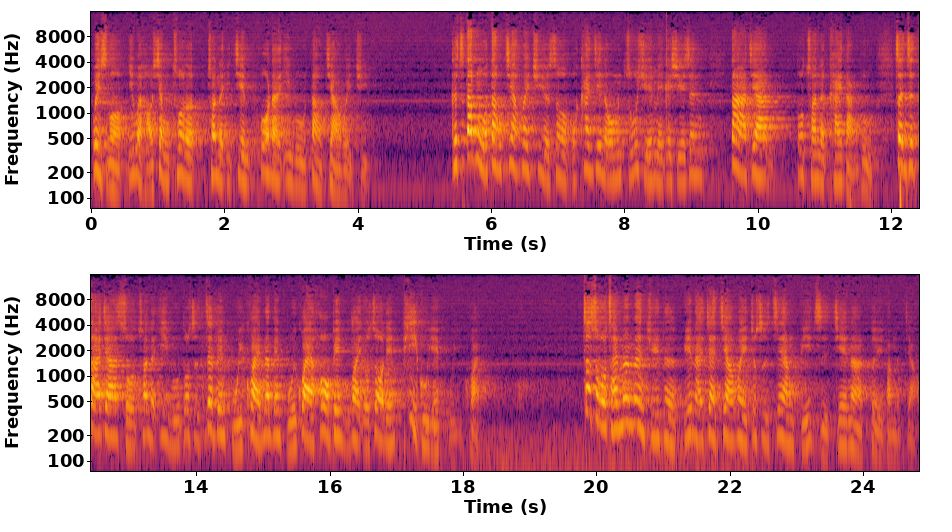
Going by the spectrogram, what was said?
为什么？因为好像脱了穿了一件破烂衣服到教会去。可是当我到教会去的时候，我看见了我们主学每个学生，大家。都穿了开裆裤，甚至大家所穿的衣服都是这边补一块，那边补一块，后边补一块，有时候连屁股也补一块。这时候我才慢慢觉得，原来在教会就是这样彼此接纳对方的教会。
